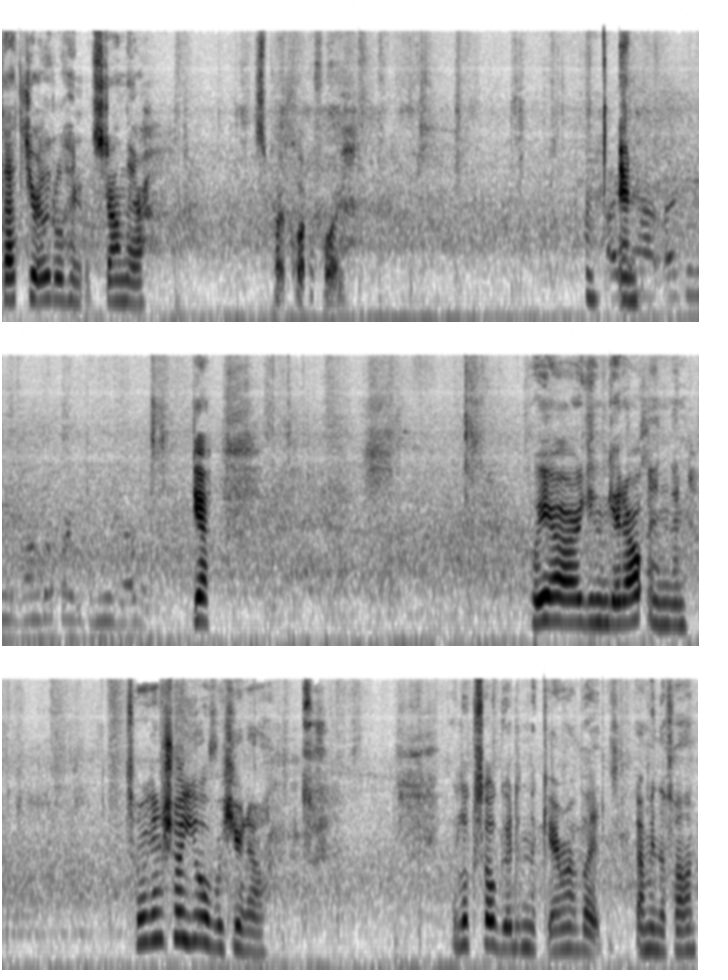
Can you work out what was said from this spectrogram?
That's your little hint. It's down there. It's parkour for it. Mm, I And can have, I can use one before you the yeah. We are gonna get out and then. So we're gonna show you over here now. It looks so good in the camera, but I mean the phone.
